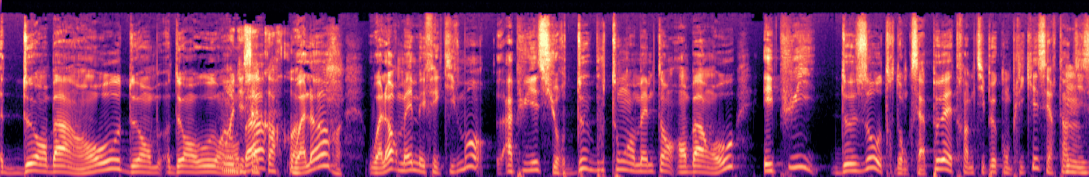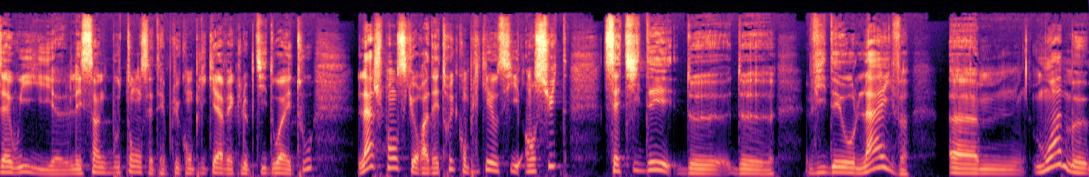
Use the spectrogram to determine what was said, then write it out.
deux en bas un en haut deux en, deux en haut un en bas ou alors ou alors même effectivement appuyer sur deux boutons en même temps en bas en haut et puis deux autres. Donc ça peut être un petit peu compliqué. Certains hmm. disaient oui euh, les cinq boutons c'était plus compliqué avec le petit doigt et tout. Là je pense qu'il y aura des trucs compliqués aussi. Ensuite cette idée de de vidéo live euh, moi, me,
